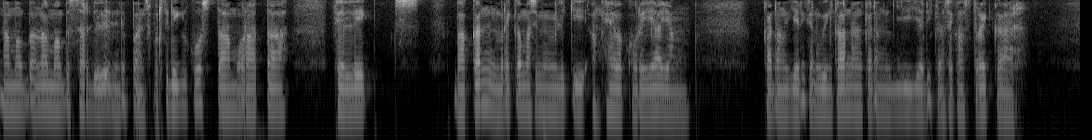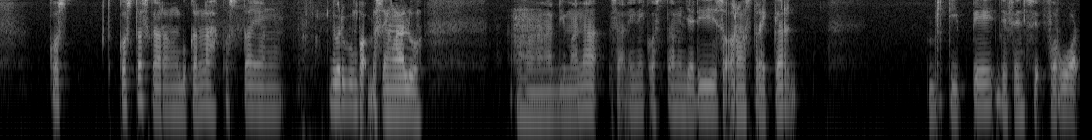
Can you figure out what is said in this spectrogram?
nama-nama besar di lini depan seperti Diego Costa, Morata, Felix, bahkan mereka masih memiliki Angel Korea yang kadang dijadikan wing kanan, kadang dijadikan second striker. Costa sekarang bukanlah Costa yang 2014 yang lalu. Uh, di mana saat ini Costa menjadi seorang striker bertipe defensive forward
